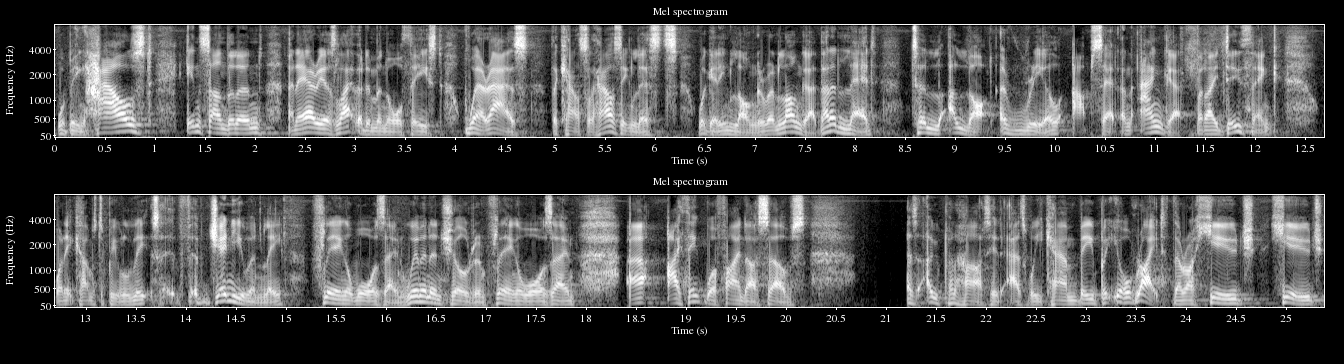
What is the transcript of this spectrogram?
were being housed in Sunderland and areas like that in the northeast, whereas the council housing lists were getting longer and longer. That had led to a lot of real upset and anger. But I do think when it comes to people genuinely fleeing a war zone, women and children fleeing a war zone, uh, I think we'll find ourselves as open hearted as we can be. But you're right, there are huge, huge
